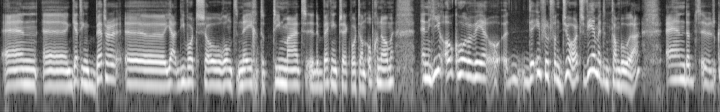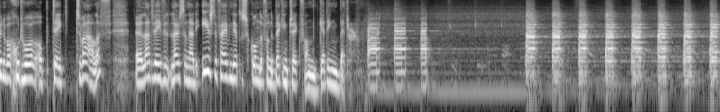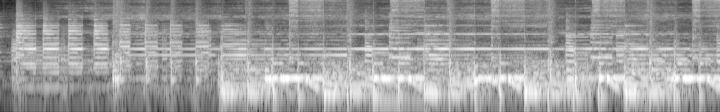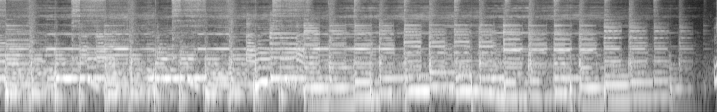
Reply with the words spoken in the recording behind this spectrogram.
En eh, Getting Better, ja, die wordt zo rond 9 tot 10 maart. de backing track wordt dan opgenomen. En hier ook horen we weer eh, de invloed van George. Weer met een tambura. En dat kunnen we goed horen op take 12. Eh, laten we even luisteren naar de eerste 35 seconden van de backing track van Getting Better.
